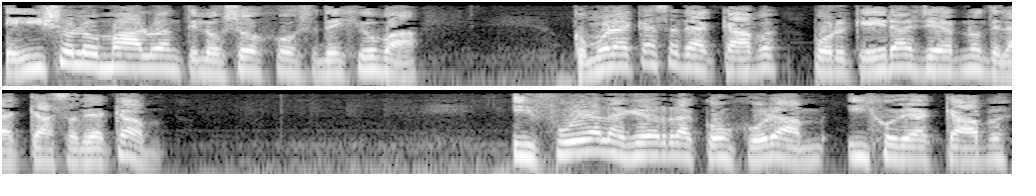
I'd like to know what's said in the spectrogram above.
e hizo lo malo ante los ojos de Jehová, como la casa de Acab, porque era yerno de la casa de Acab. Y fue a la guerra con Joram, hijo de Acab,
